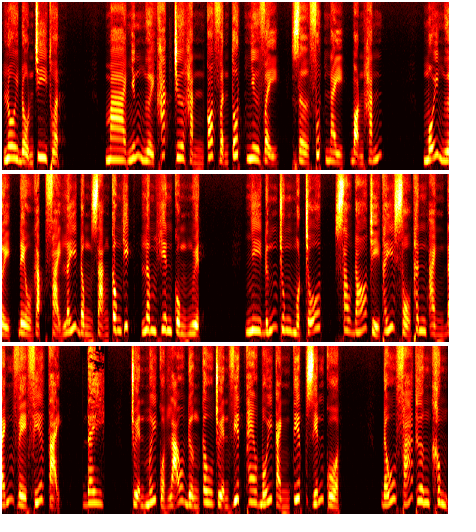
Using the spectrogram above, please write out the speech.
lôi đồn chi thuật. Mà những người khác chưa hẳn có vận tốt như vậy. Giờ phút này bọn hắn. Mỗi người đều gặp phải lấy đồng dạng công kích Lâm Hiên cùng Nguyệt. Nhi đứng chung một chỗ, sau đó chỉ thấy sổ thân ảnh đánh về phía tại. Đây, chuyện mới của lão đường câu chuyện viết theo bối cảnh tiếp diễn của đấu phá thương không.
